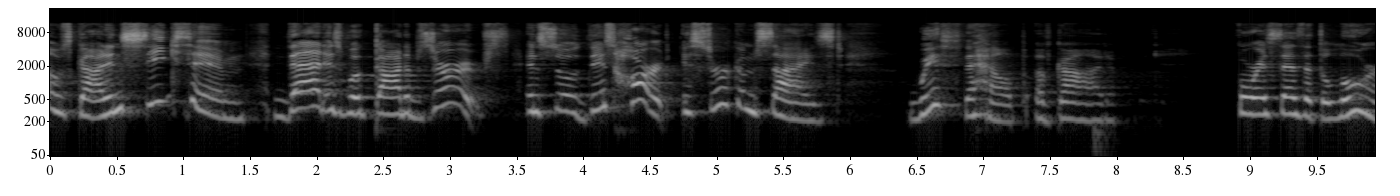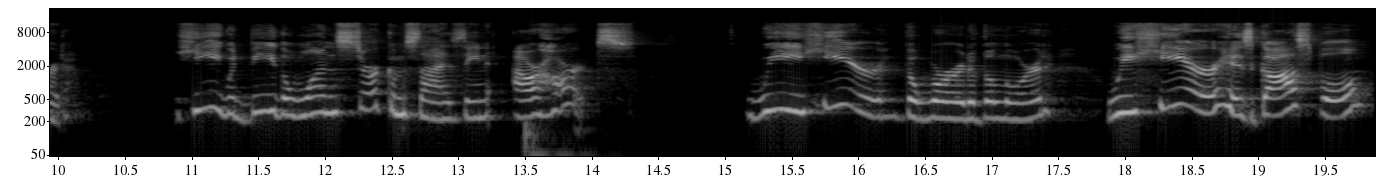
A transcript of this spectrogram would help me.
follows God and seeks Him. That is what God observes. And so this heart is circumcised with the help of God. For it says that the Lord, He would be the one circumcising our hearts. We hear the word of the Lord. We hear His gospel.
